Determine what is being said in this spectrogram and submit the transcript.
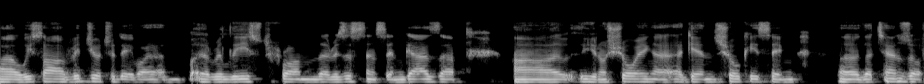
Uh, we saw a video today released from the resistance in Gaza, you know, showing, again, showcasing uh, the tens of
